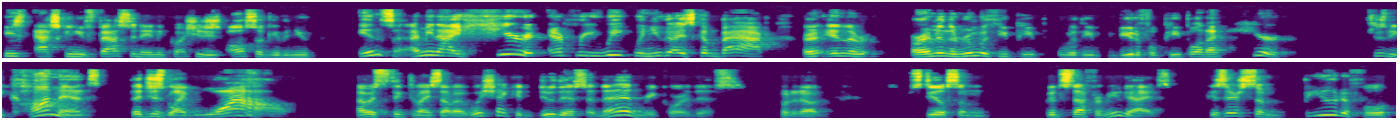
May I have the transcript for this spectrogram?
He's asking you fascinating questions. He's also giving you insight. I mean, I hear it every week when you guys come back or in the or I'm in the room with you people with you beautiful people, and I hear, excuse me, comments that just like, wow. I always think to myself, I wish I could do this and then record this, put it out, steal some good stuff from you guys. Because there's some beautiful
